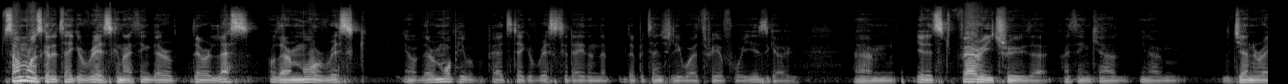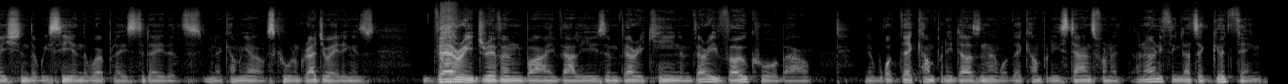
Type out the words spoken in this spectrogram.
Someone's going to take a risk, and I think there are, there are less, or there are more risk, you know, there are more people prepared to take a risk today than there, potentially were three or four years ago. Um, yet it's very true that I think, uh, you know, the generation that we see in the workplace today that's, you know, coming out of school and graduating is very driven by values and very keen and very vocal about you know, what their company does and what their company stands for. And I only think that's a good thing.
